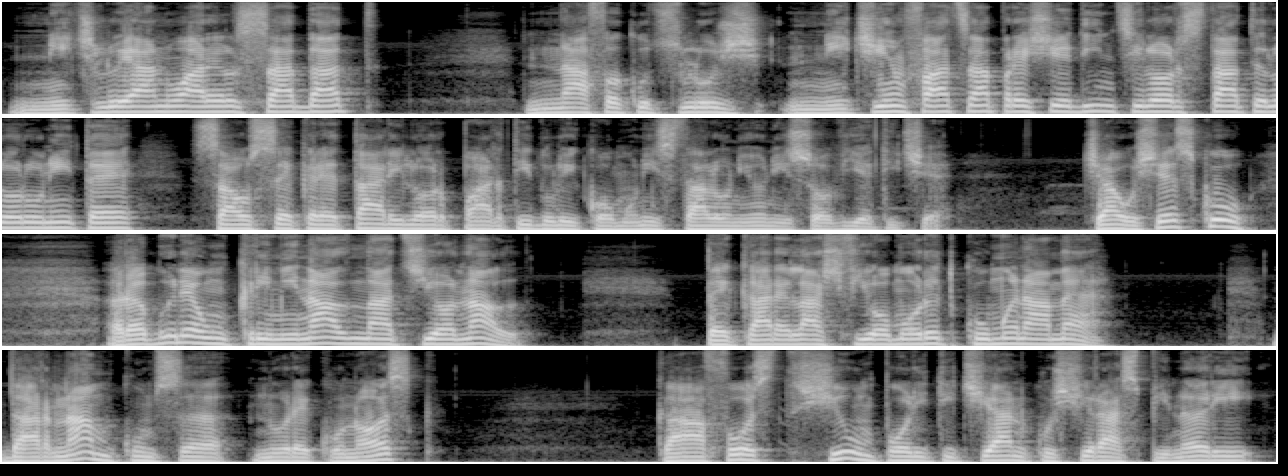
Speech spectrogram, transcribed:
nici lui Anwar el Sadat, n-a făcut sluj nici în fața președinților Statelor Unite sau secretarilor Partidului Comunist al Uniunii Sovietice. Ceaușescu rămâne un criminal național pe care l-aș fi omorât cu mâna mea, dar n-am cum să nu recunosc că a fost și un politician cu șira spinării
